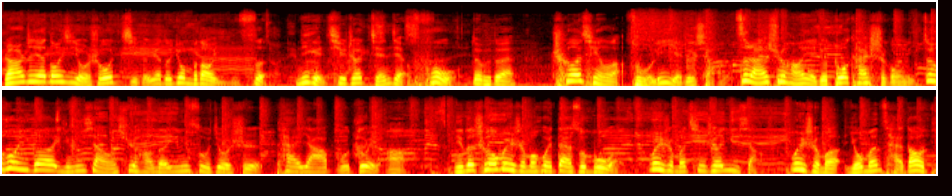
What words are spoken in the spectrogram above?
然而这些东西有时候几个月都用不到一次，你给汽车减减负，对不对？车轻了，阻力也就小了，自然续航也就多开十公里。最后一个影响续航的因素就是胎压不对啊！你的车为什么会怠速不稳？为什么汽车异响？为什么油门踩到底？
